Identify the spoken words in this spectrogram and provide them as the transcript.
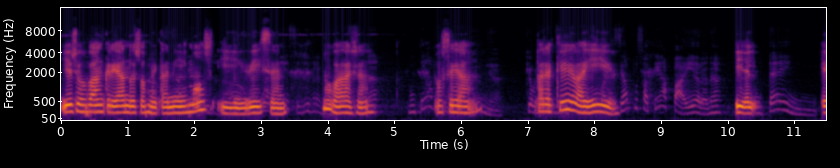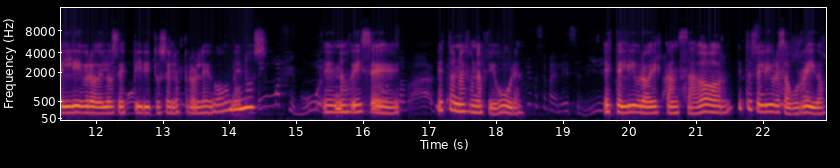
Y ellos van creando esos mecanismos y dicen, no vaya. O sea, ¿para qué va a ir? Y el, el libro de los espíritus en los prolegómenos eh, nos dice, esto no es una figura. Este libro es cansador, este libro es aburrido.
